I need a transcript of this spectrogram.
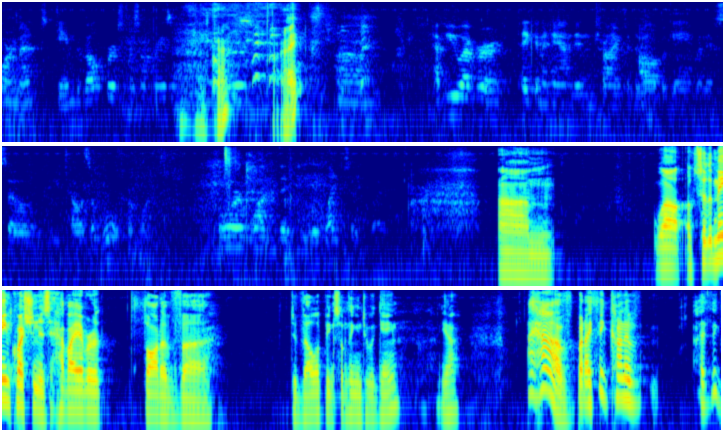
torment game developers for some reason. Okay. All right. Um, have you ever taken a hand in trying to develop a game, and if so, could you tell us a rule from one, or one that you would like to play? Um, well, so the main question is Have I ever thought of uh, developing something into a game? Yeah. I have, but I think kind of, I think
